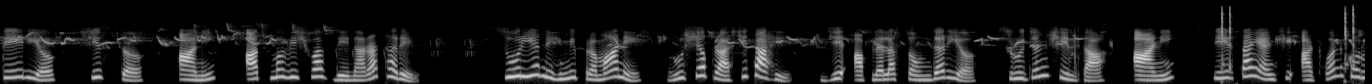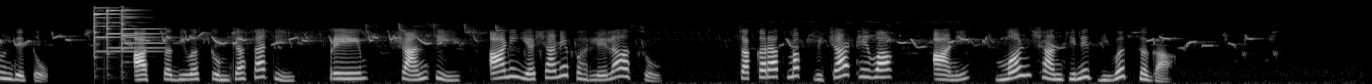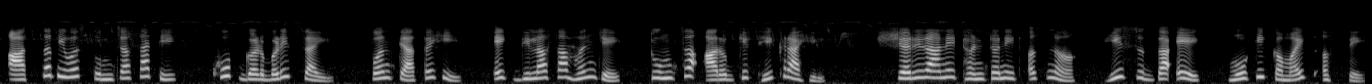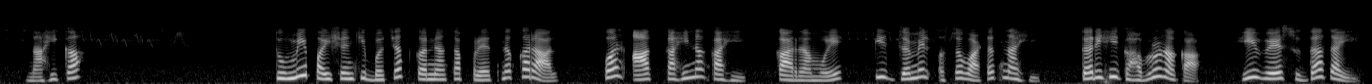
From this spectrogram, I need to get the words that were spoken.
स्थैर्य शिस्त आणि आत्मविश्वास देणारा ठरेल. सूर्य नेहमीप्रमाणे वृषभ राशीत आहे जे आपल्याला सौंदर्य सृजनशीलता आणि स्थिरता यांची आठवण करून देतो. आजचा दिवस तुमच्यासाठी प्रेम शांती आणि यशाने भरलेला असो. सकारात्मक विचार ठेवा आणि मन शांतीने दिवस जगा. आजचा दिवस तुमच्यासाठी खूप गडबडीत जाईल. पण त्यातही एक दिलासा म्हणजे तुमचं आरोग्य ठीक राहील. शरीराने ठणठणीत असणं ही सुद्धा एक मोठी कमाईच असते नाही का? तुम्ही पैशांची बचत करण्याचा प्रयत्न कराल पण आज काही ना काही कारणामुळे ती जमेल असं वाटत नाही. तरीही घाबरू नका ही वेळ सुद्धा जाईल.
